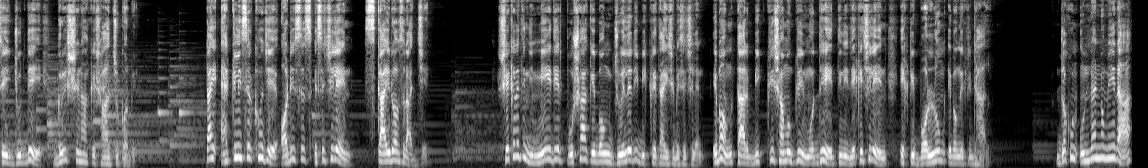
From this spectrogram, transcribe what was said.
সেই যুদ্ধে গ্রীস সেনাকে সাহায্য করবে। তাই অ্যাকিলিসের খোঁজে অডিসাস এসেছিলেন স্কাইরস রাজ্যে। সেখানে তিনি মেয়েদের পোশাক এবং জুয়েলারি বিক্রেতা হিসেবে এসেছিলেন এবং তার বিক্রি সামগ্রীর মধ্যে তিনি রেখেছিলেন একটি বল্লম এবং একটি ঢাল। যখন অন্যান্য মেয়েরা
